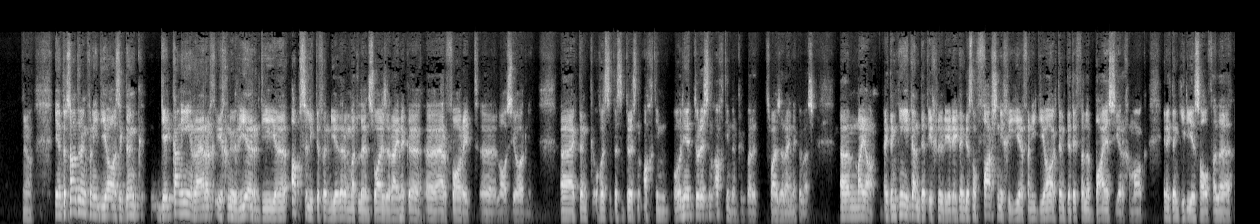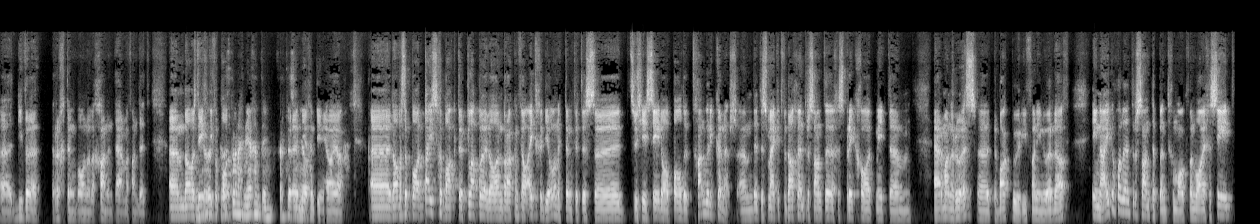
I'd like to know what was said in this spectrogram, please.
Ja. Die interessante ding van die DA is ek dink jy kan nie regtig ignoreer die uh, absolute vernedering wat hulle in Swazerynike uh, ervaar het uh, laas jaar nie uh, ek dink of was dit tussen 2018 of nee 2018 dink ek wat dit Swazerynike was. Ehm um, maar ja, ek dink nie jy kan dit ignoreer. Ek dink dis nog vars in die geheue van die DA. Ek dink dit het hulle baie seer gemaak en ek dink hierdie is half hulle uh, nuwe rigting waarna hulle gaan in terme van dit. Ehm um, daar was definitief 'n paar 2019 verkiesing 2019 ja ja. Uh daar was 'n paar tuisgebakte klappe daar in Brackenfell uitgedeel en ek dink dit is uh soos jy sê daar Paul dit gaan oor die kinders. Ehm um, dit is my ek het vandag 'n interessante gesprek gehad met ehm um, Herman Roos, uh, tabakboer hier van die noorde af en hy het nogal 'n interessante punt gemaak van waar hy gesê het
